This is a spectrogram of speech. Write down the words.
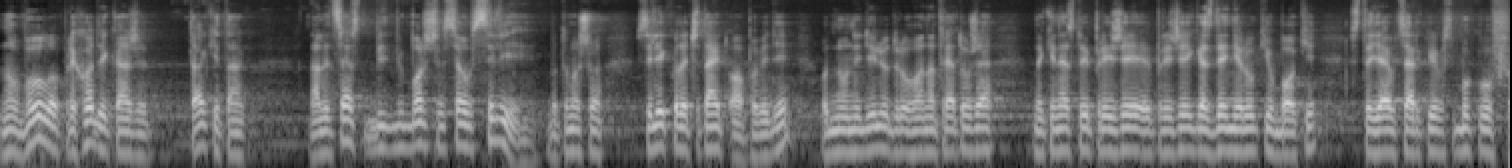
Ну, було, приходить і каже, так і так. Але це більше всього в селі, бо тому що в селі, коли читають оповіді, одну неділю, другу, на третю вже на кінець той приїжджає, приїжджає газдині руки в боки, стає в церкві з букву Ф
